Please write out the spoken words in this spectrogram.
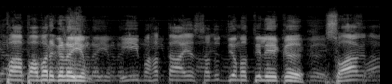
ഉപ്പാപ്പ അവറുകളെയും ഈ മഹത്തായ സതുദ്യമത്തിലേക്ക് സ്വാഗതം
